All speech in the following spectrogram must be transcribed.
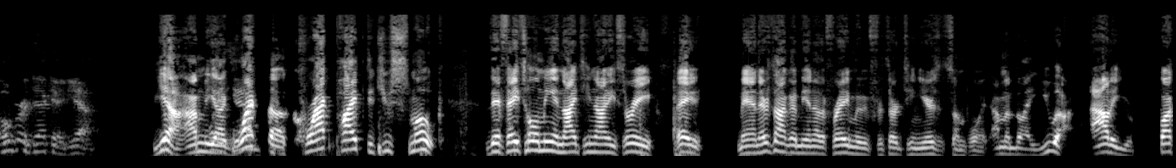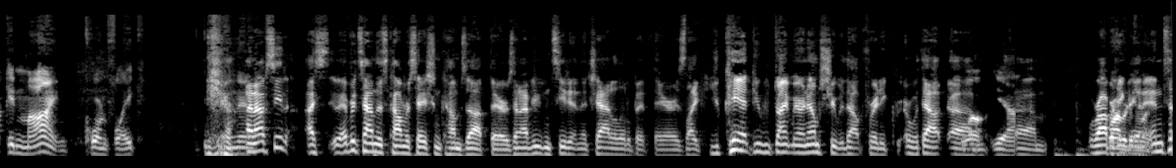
over a decade. Yeah. Yeah, I mean, Well, like, yeah. what the crack pipe did you smoke? If they told me in 1993, hey, man, there's not going to be another Freddy movie for 13 years at some point, I'm going to be like, you are out of your fucking mind, cornflake. Yeah, And and, I've seen I, every time this conversation comes up. There's and I've even seen it in the chat a little bit. There is like you can't do Nightmare on Elm Street without Freddy or without um, well, yeah. um, Robert, Robert Englund. Englund. And, to,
